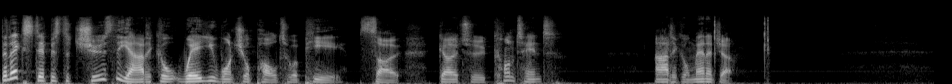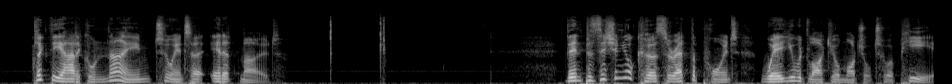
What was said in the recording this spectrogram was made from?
The next step is to choose the article where you want your poll to appear. So go to Content, Article Manager. Click the article name to enter edit mode. Then position your cursor at the point where you would like your module to appear.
